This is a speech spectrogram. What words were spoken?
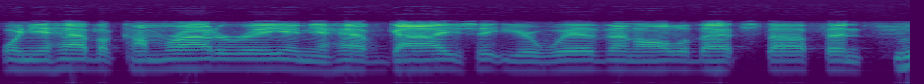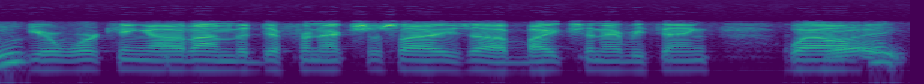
when you have a camaraderie and you have guys that you're with and all of that stuff, and Hmm? you're working out on the different exercise uh, bikes and everything. Well, Right.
